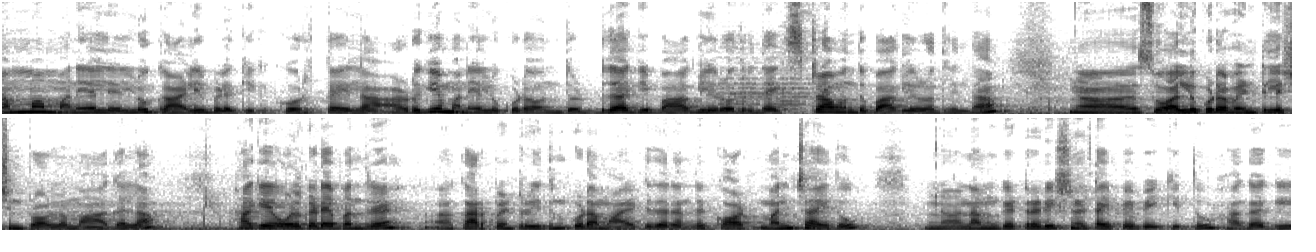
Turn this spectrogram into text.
ನಮ್ಮ ಮನೆಯಲ್ಲೆಲ್ಲೂ ಗಾಳಿ ಬೆಳಕಿಗೆ ಕೊರತೆ ಇಲ್ಲ. ಅಡುಗೆ ಮನೆಯಲ್ಲೂ ಕೂಡ ಒಂದು ದೊಡ್ಡದಾಗಿ ಬಾಗಿಲಿರೋದ್ರಿಂದ ಎಕ್ಸ್ಟ್ರಾ ಒಂದು ಬಾಗಿಲಿರೋದ್ರಿಂದ ಸೊ ಅಲ್ಲೂ ಕೂಡ ವೆಂಟಿಲೇಷನ್ ಪ್ರಾಬ್ಲಮ್ ಆಗಲ್ಲ. ಹಾಗೆ ಒಳಗಡೆ ಬಂದರೆ ಕಾರ್ಪೆಂಟ್ರು ಇದನ್ನು ಕೂಡ ಮಾಡಿಟ್ಟಿದ್ದಾರೆ. ಅಂದರೆ ಕಾಟ್, ಮಂಚ ಇದು. ನಮಗೆ ಟ್ರೆಡಿಷ್ನಲ್ ಟೈಪೇ ಬೇಕಿತ್ತು. ಹಾಗಾಗಿ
